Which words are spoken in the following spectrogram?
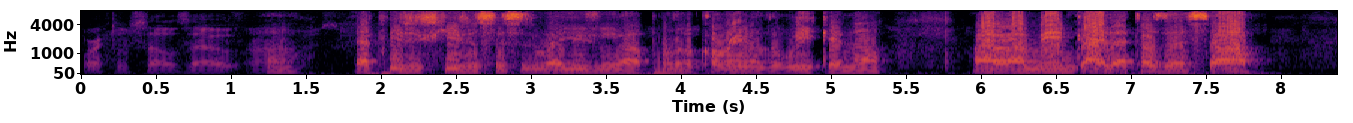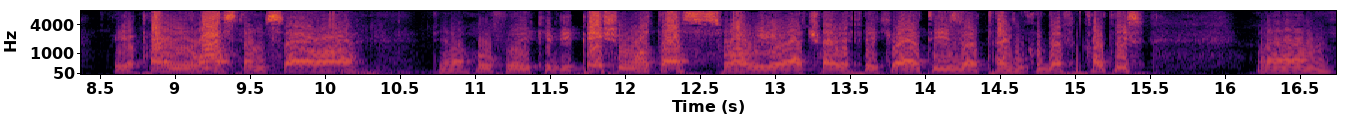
work themselves out. Uh, uh, yeah, please excuse us. This is uh, usually a political rain of the week, and uh, our, our main guy that does this, uh, we apparently lost him. So, uh, you know, hopefully, you can be patient with us while we uh, try to figure out these uh, technical difficulties. Um,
